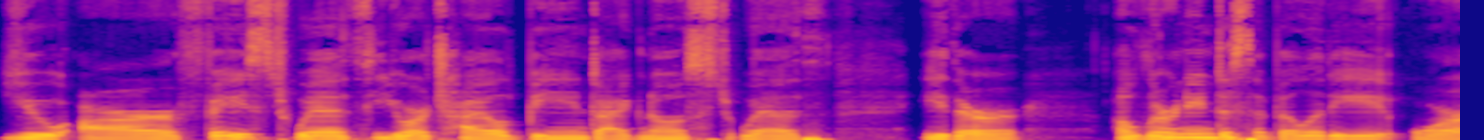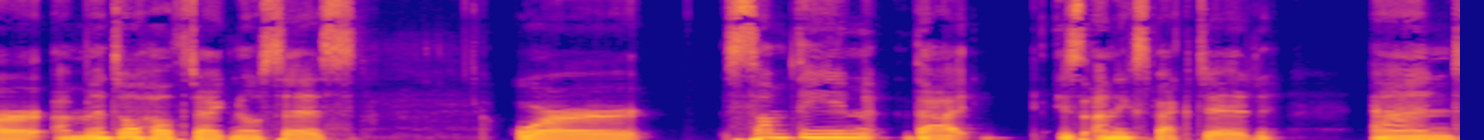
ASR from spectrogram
you are faced with your child being diagnosed with either a learning disability or a mental health diagnosis or something that is unexpected and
